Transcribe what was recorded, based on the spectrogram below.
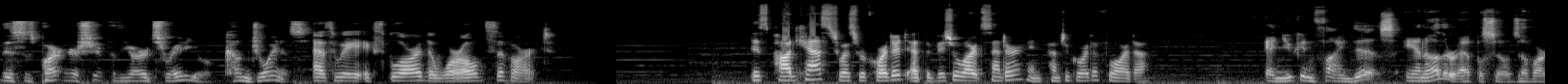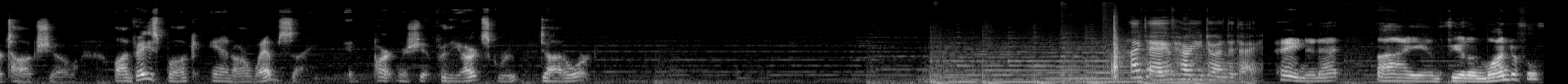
This is Partnership for the Arts Radio. Come join us. as we explore the worlds of art. This podcast was recorded at the Visual Arts Center in Punta Gorda, Florida. And you can find this and other episodes of our talk show on Facebook and our website at partnershipfortheartsgroup.org. Hi, Dave. How are you doing today? Hey, Nanette. I am feeling wonderful.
